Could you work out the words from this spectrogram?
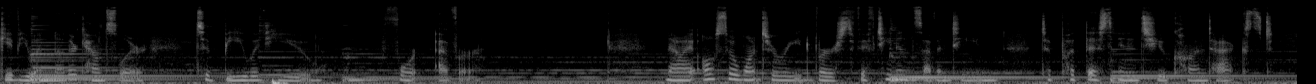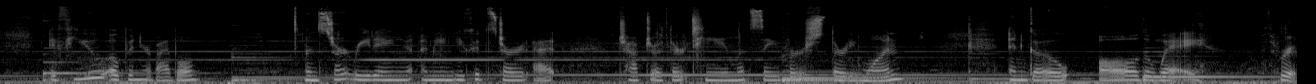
give you another counselor to be with you forever. Now, I also want to read verse 15 and 17 to put this into context. If you open your Bible and start reading, I mean, you could start at chapter 13, let's say verse 31, and go all the way through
